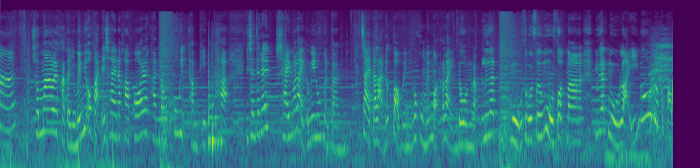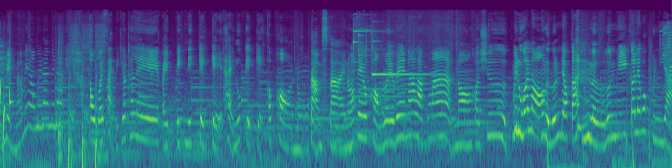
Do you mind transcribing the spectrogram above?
รักชอบมากเลยค่ะ แต่ยังไม่มีโอกาสได้ใช้นะคะ เพราะอะไรคะน้องโควิดทำพิษค่ะ ดิฉันจะได้ใช้เมื่อไหร่ก็ไม่รู้เหมือนกัน จ่ายตลาดด้วยกระเป๋าใบนี้ก็คงไม่เหมาะเท่าไหร่โดนแบบเลือดหมูสมมติซื้อหมูสดมาเลือดหมูไหลโอ้โดนกระเป๋าเหม็นนะไม่เอาไม่ได้ไม่ได้ เอาไว้ใส่ไปเที่ยวทะเล ไปปิกนิกเก๋ๆ ถ่ายรูปเก๋ๆ ก็พอเนาะ ตามสไตล์เนาะเซลของ Loewe น่ารักมาก น้องเขาชื่อ ไม่รู้ว่าน้องหรือรุ่นเดียวกัน หรือรุ่นพี่ก็เรียกว่าคุณหยา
